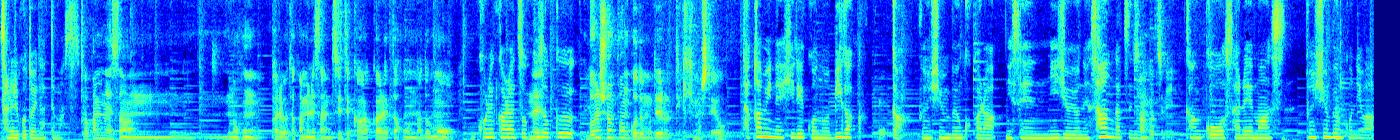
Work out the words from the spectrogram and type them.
されることになってます。高峰さんの本あるいは高峰さんについて書かれた本などもこれから続々、文春文庫でも出るって聞きましたよ。高峰秀子の美学が文春文庫から2024年3月に3月に。刊行されます文春文庫には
